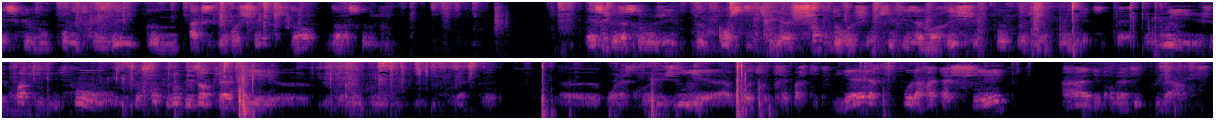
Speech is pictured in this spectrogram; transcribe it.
qu'est-ce que vous pouvez trouver comme axe de recherche dans, dans l'astrologie Est-ce que l'astrologie peut constituer un champ de recherche suffisamment riche pour un chercheur universitaire? Oui, je crois qu'il faut de toute façon toujours désenclaver euh, le domaine politique. Euh, l'astrologie a beau être très particulière, il faut la rattacher à des problématiques plus larges.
